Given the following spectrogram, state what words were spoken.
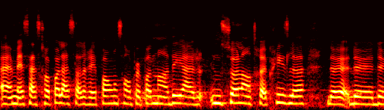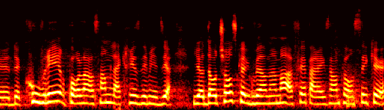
euh, mais ça ne sera pas la seule réponse. On ne peut pas demander à une seule entreprise là, de, de, couvrir pour l'ensemble la crise des médias. Il y a d'autres choses que le gouvernement a fait. Par exemple, on sait que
